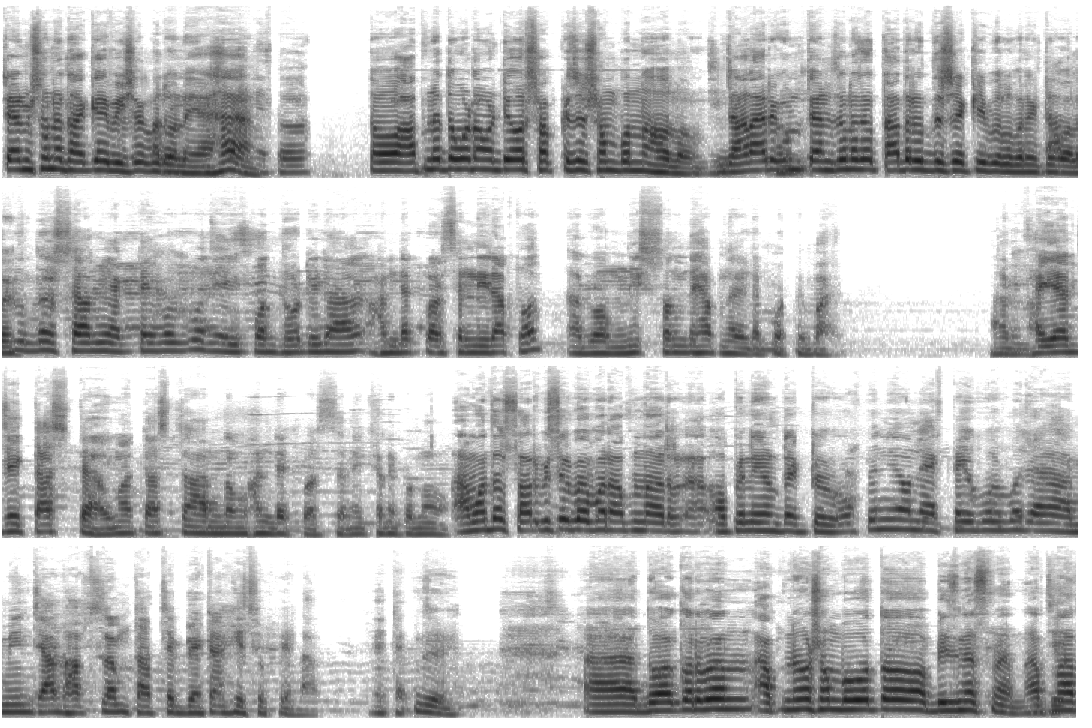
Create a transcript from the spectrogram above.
টেনশনে থাকে বিষয়গুলো নিয়ে হ্যাঁ? তো তো আপনি তো মোটামুটি ওর সবকিছু সম্পন্ন হলো। যারা এরকম টেনশন আছে তাদের উদ্দেশ্যে কি বলবেন একটু বলেন? উদ্দেশ্যে আমি একটাই বলব যে এই পদ্ধতিটা হান্ড্রেড পার্সেন্ট নিরাপদ এবং নিঃসন্দেহে আপনার এটা করতে পারেন। আর ভাইয়ার যে কাজটা ওনার কাজটা একদম হান্ড্রেড পার্সেন্ট এখানে কোনো আমাদের সার্ভিসের ব্যাপারে আপনার অপিনিয়নটা একটু অপিনিয়ন একটাই বলব যে আমি যা ভাবছিলাম তার চেয়ে বেটার কিছু পেলাম। এটা জি। দোয়া করবেন আপনিও সম্ভবত বিজনেসম্যান আপনার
